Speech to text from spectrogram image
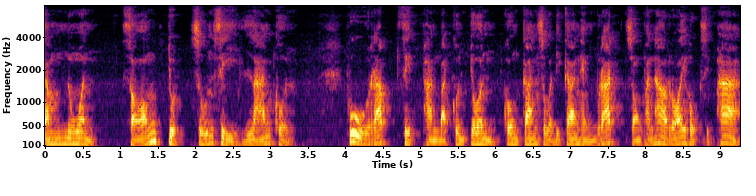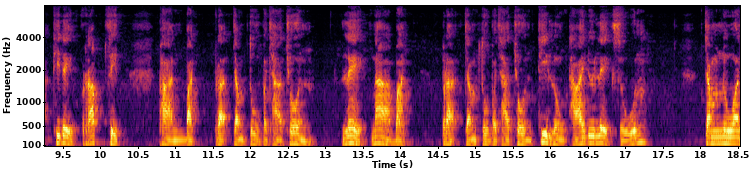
จำนวน 2.04 ล้านคน ผู้รับสิทธิ์ผ่านบัตรคนจน โครงการสวัสดิการแห่งรัฐ 2565 ที่ได้รับสิทธิ์ ผ่านบัตรประจำตัวประชาชน เลขหน้าบัตร ประจำตัวประชาชนที่ลงท้ายด้วยเลขศูนย์จำนวน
